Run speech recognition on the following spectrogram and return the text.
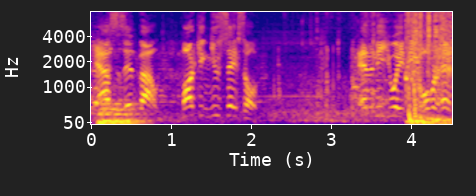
Gas is inbound. Marking new safe zone. Enemy UAV overhead.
